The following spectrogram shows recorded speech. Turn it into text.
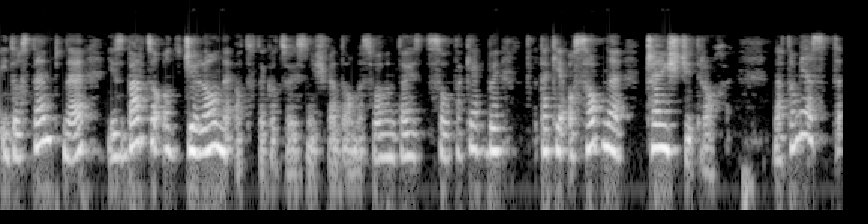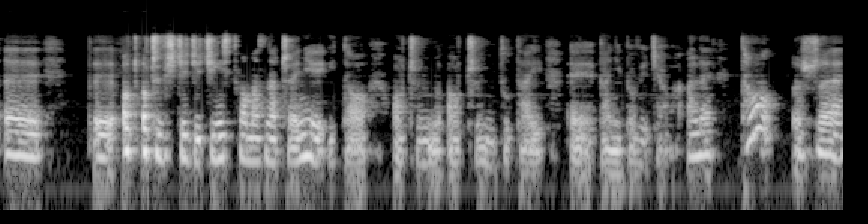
i dostępne, jest bardzo oddzielone od tego, co jest nieświadome. Słowem, to jest, są tak jakby takie osobne części trochę. Natomiast o, oczywiście dzieciństwo ma znaczenie i to, o czym, o czym tutaj Pani powiedziała, ale to, że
